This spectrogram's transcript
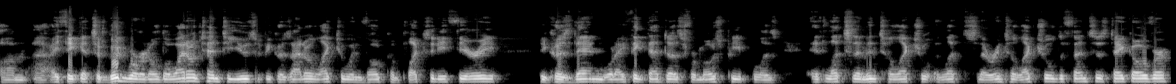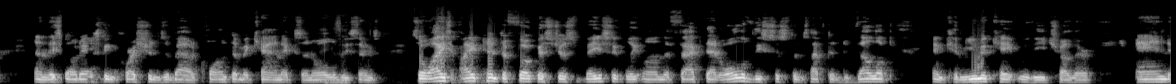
Um, I think it's a good word, although I don't tend to use it because I don't like to invoke complexity theory. Because then, what I think that does for most people is it lets them intellectual, it lets their intellectual defenses take over, and they start asking questions about quantum mechanics and all of these things. So I, I tend to focus just basically on the fact that all of these systems have to develop and communicate with each other. And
